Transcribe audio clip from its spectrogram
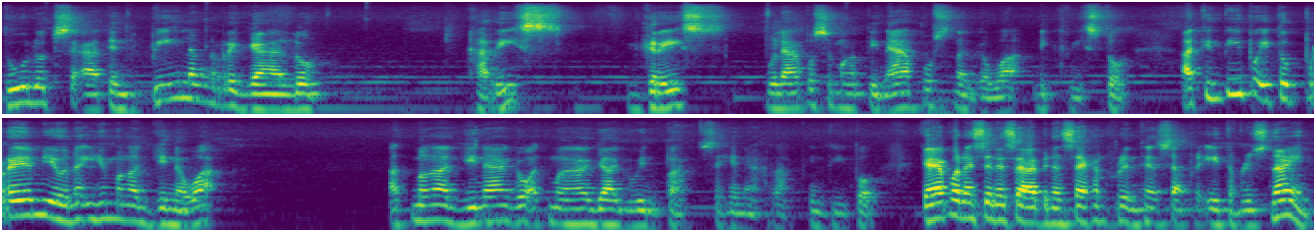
dulot sa atin bilang regalo, karis, grace, mula po sa mga tinapos na gawa ni Kristo. At hindi po ito premyo na iyong mga ginawa at mga ginagawa at mga gagawin pa sa hinaharap. Hindi po. Kaya po na sinasabi ng 2 Corinthians chapter 8 verse 9.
